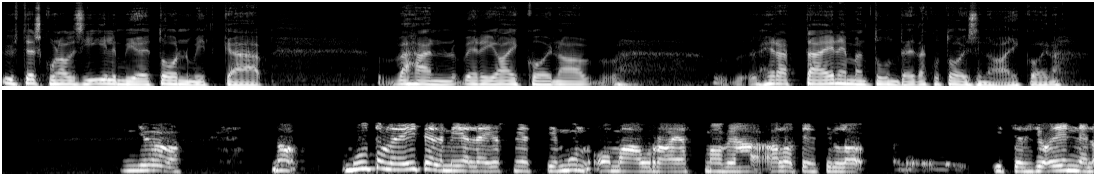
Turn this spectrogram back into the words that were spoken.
yhteiskunnallisia ilmiöitä on, mitkä vähän eri aikoina herättää enemmän tunteita kuin toisina aikoina. Joo. No, mulla tulee itselle mieleen, jos miettii mun omaa uraa, ja mä vielä aloitin silloin itse asiassa jo ennen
